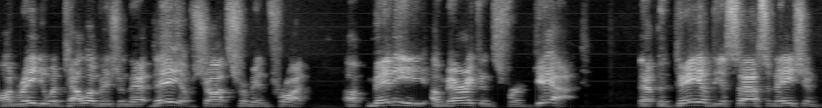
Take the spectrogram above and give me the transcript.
on radio and television that day of shots from in front. Uh, many Americans forget that the day of the assassination,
